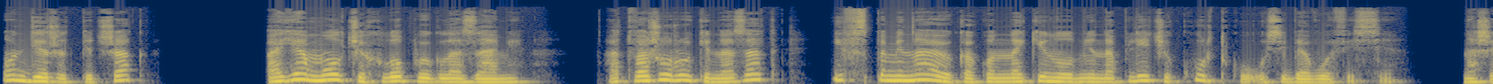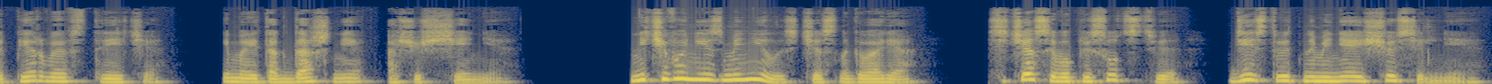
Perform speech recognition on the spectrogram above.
Он держит пиджак, а я молча хлопаю глазами, отвожу руки назад и вспоминаю, как он накинул мне на плечи куртку у себя в офисе. Наша первая встреча и мои тогдашние ощущения. Ничего не изменилось, честно говоря. Сейчас его присутствие действует на меня еще сильнее.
